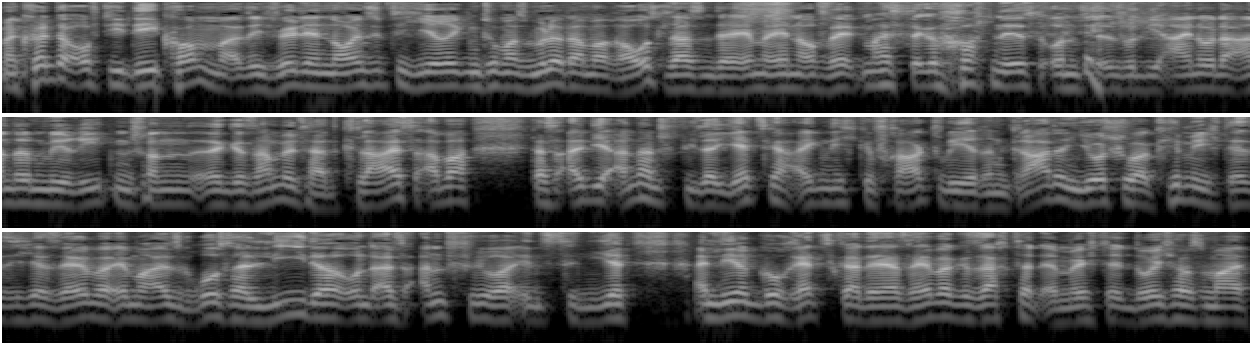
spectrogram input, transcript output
Man könnte auf die Idee kommen, also ich will den 79-jährigen Thomas Müller da mal rauslassen, der immerhin auch Weltmeister geworden ist und äh, so die ein oder anderen Meriten schon äh, gesammelt hat. Klar ist aber, dass all die anderen Spieler jetzt ja eigentlich gefragt wären. Gerade Joshua Kimmich, der sich ja selber immer als großer Leader und als Anführer inszeniert. Ein Leon Goretzka, der ja selber gesagt hat, er möchte durchaus mal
